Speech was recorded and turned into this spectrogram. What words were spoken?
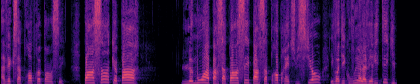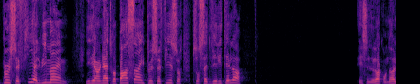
Avec sa propre pensée. Pensant que par le moi, par sa pensée, par sa propre intuition, il va découvrir la vérité, qu'il peut se fier à lui-même. Il est un être pensant, il peut se fier sur, cette vérité-là. Et c'est de là qu'on a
